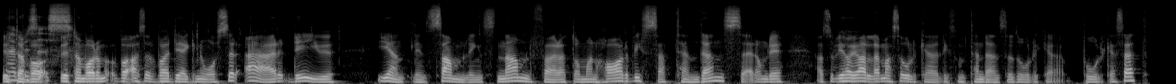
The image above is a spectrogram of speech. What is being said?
Nej, Utan, vad, precis. utan vad, de, vad, alltså vad diagnoser är, det är ju egentligen samlingsnamn för att om man har vissa tendenser, om det, alltså vi har ju alla massa olika liksom, tendenser till olika, på olika sätt,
